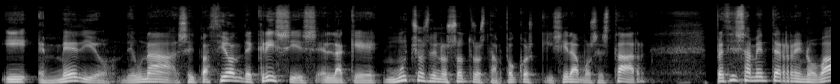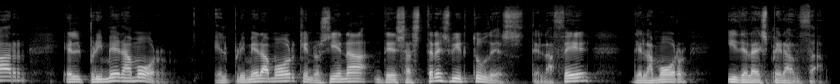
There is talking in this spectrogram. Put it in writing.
y en medio de una situación de crisis en la que muchos de nosotros tampoco quisiéramos estar, precisamente renovar el primer amor, el primer amor que nos llena de esas tres virtudes, de la fe, del amor y de la esperanza.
